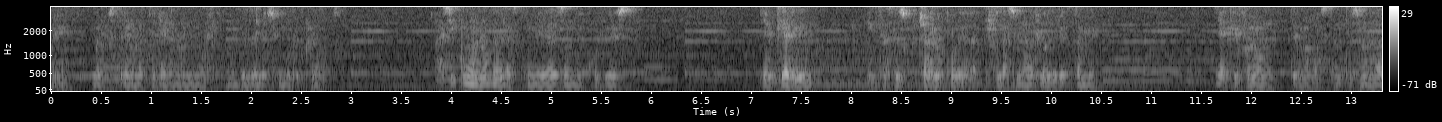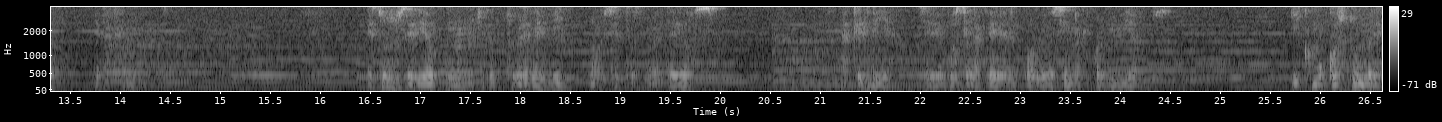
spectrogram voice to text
me, gustaría mantener anónimo los nombres de los involucrados, así como el nombre de las comunidades donde ocurrió esto ya que alguien en caso de escucharlo puede relacionarlo directamente, ya que fue un tema bastante sonado en aquel momento. Esto sucedió una noche de octubre de 1992. Aquel día se había puesto la feria del pueblo vecino al cual vivíamos, y como costumbre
